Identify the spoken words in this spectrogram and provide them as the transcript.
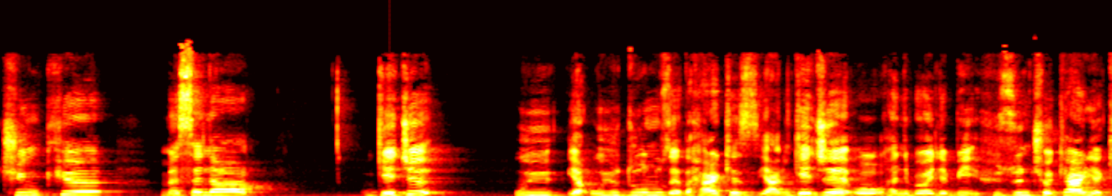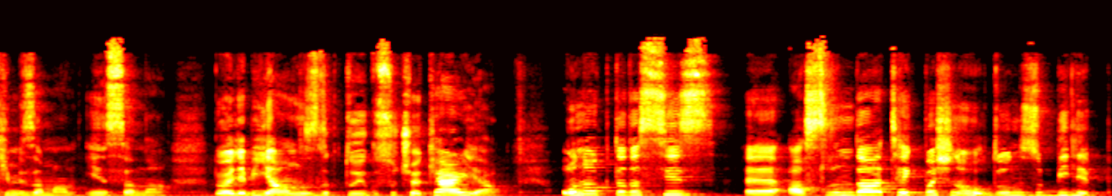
Çünkü mesela gece uyu, ya uyuduğunuz ya da herkes yani gece o hani böyle bir hüzün çöker ya kimi zaman insana. Böyle bir yalnızlık duygusu çöker ya. O noktada siz e, aslında tek başına olduğunuzu bilip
